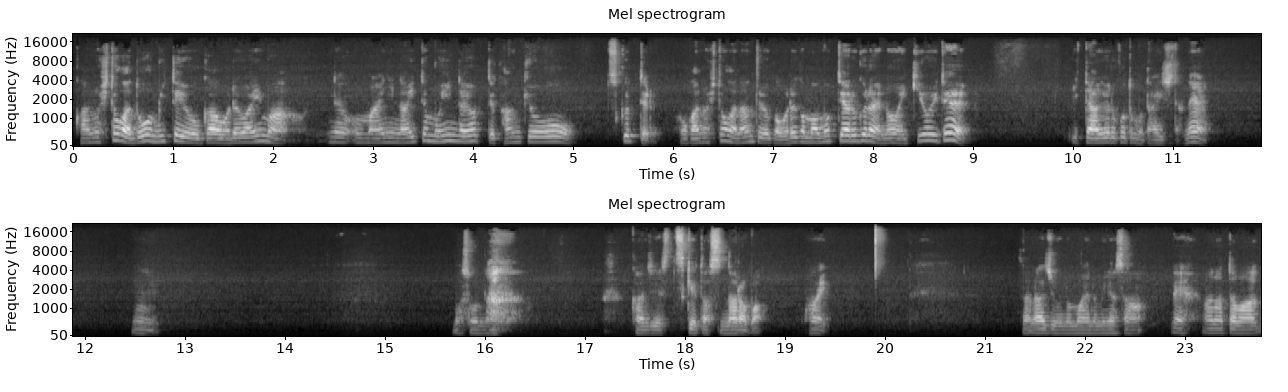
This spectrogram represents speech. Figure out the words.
他の人がどう見てようが俺は今、ね、お前に泣いてもいいんだよって環境を作ってる。他の人が何というか俺が守ってやるぐらいの勢いで言ってあげることも大事だね。うん。まあそんな 感じです。付け足すならば。はい。さあ、ラジオの前の皆さん、ね、あなたは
